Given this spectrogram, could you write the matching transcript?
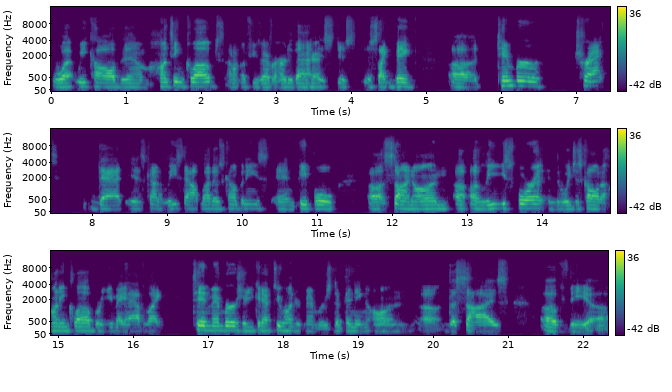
what we call them hunting clubs. I don't know if you've ever heard of that. Okay. It's just it's like big uh, timber tract that is kind of leased out by those companies, and people uh, sign on a, a, lease for it, and we just call it a hunting club, where you may have like 10 members, or you could have 200 members, depending on uh, the size of the uh,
